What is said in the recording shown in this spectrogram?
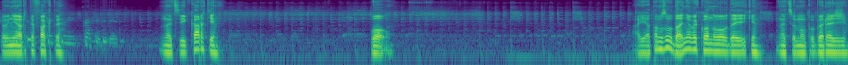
Певні артефакти. на цій карті. Воу. А я там завдання виконував деякі на цьому побережжі.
